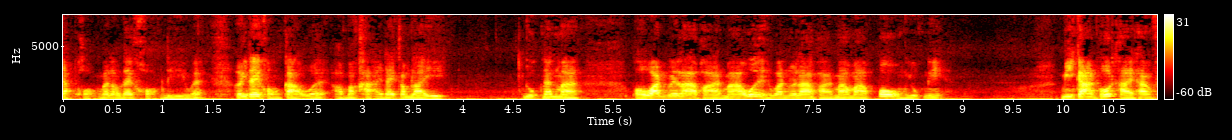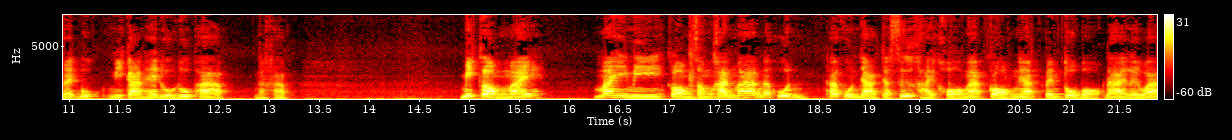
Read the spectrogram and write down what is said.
จับของแล้วเราได้ของดีเว้เฮ้ยได้ของเก่าเว้เอามาขายได้กำไรอีก ยุคนั้นมา พอวันเวลาผ่านมาเว้ยวันเวลาผ่านมามาโป้งยุคนี้ มีการโพสต์ขายทาง Facebook มีการให้ดูรูปภาพนะครับ มีกล่องไหม ไม่มีกล่องสำคัญมากนะคุณ ถ้าคุณอยากจะซื้อขายของอะกล่องเนี่ยเป็นตัวบอกได้เลยว่า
